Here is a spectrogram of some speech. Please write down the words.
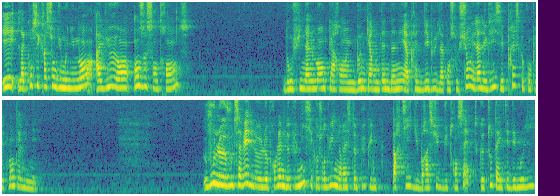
Et la consécration du monument a lieu en 1130, donc finalement une bonne quarantaine d'années après le début de la construction, et là l'église est presque complètement terminée. Vous le, savez, le, le problème de Cluny, c'est qu'aujourd'hui il ne reste plus qu'une partie du bras sud du transept, que tout a été démoli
